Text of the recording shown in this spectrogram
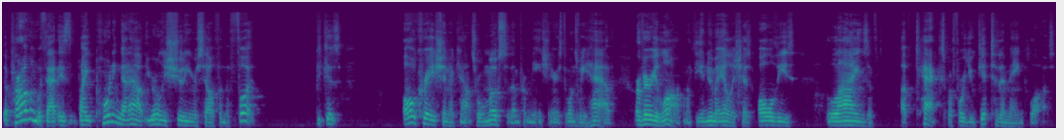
the problem with that is by pointing that out, you're only shooting yourself in the foot because all creation accounts, well, most of them from the ancient years, the ones we have, are very long. Like the Enuma Elish has all these lines of, of text before you get to the main clause.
